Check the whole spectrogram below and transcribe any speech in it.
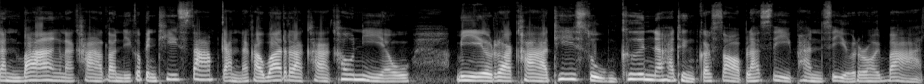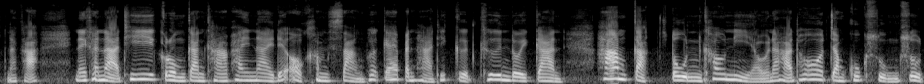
กันบ้างนะคะ ตอนนี้ก็เป็นที่ทราบกันนะคะ ว่าราคาข้าวเหนียว มีราคาที่สูงขึ้นนะคะ ถึงกระสอบละ 4,400 บาทนะคะ ในขณะที่กรมการค้าภายในได้ออกคำสั่งเพื่อแก้ปัญหาที่เกิดขึ้น โดยการห้ามกักตุนข้าวเหนียวนะคะ โทษจำคุกสูงสุด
